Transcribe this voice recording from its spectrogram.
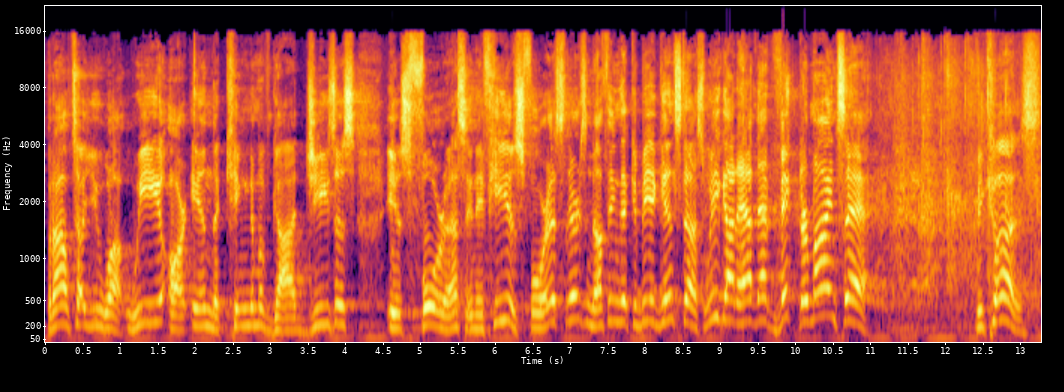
but I'll tell you what, we are in the kingdom of God. Jesus is for us, and if He is for us, there's nothing that can be against us. We got to have that victor mindset because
